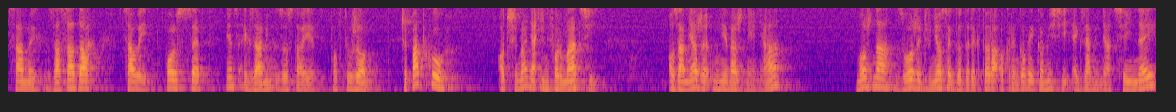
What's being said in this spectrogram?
samych zasadach w całej Polsce, więc egzamin zostaje powtórzony. W przypadku otrzymania informacji o zamiarze unieważnienia można złożyć wniosek do dyrektora Okręgowej Komisji Egzaminacyjnej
